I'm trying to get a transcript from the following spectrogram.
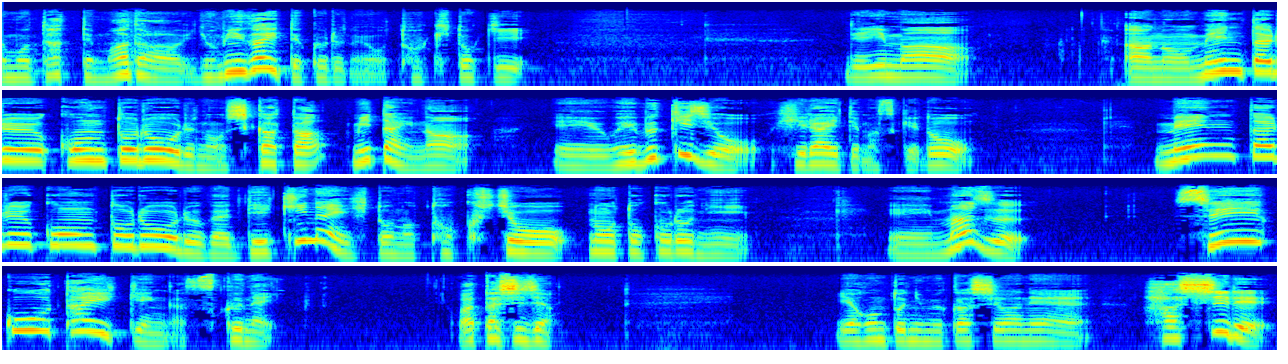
やもうだってまだ蘇ってくるのよ時々。で今あのメンタルコントロールの仕方みたいな、えーウェブ記事を開いてますけどメンタルコントロールができない人の特徴のところに、えーまず成功体験が少ない。私じゃん。いや本当に昔はね走れ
